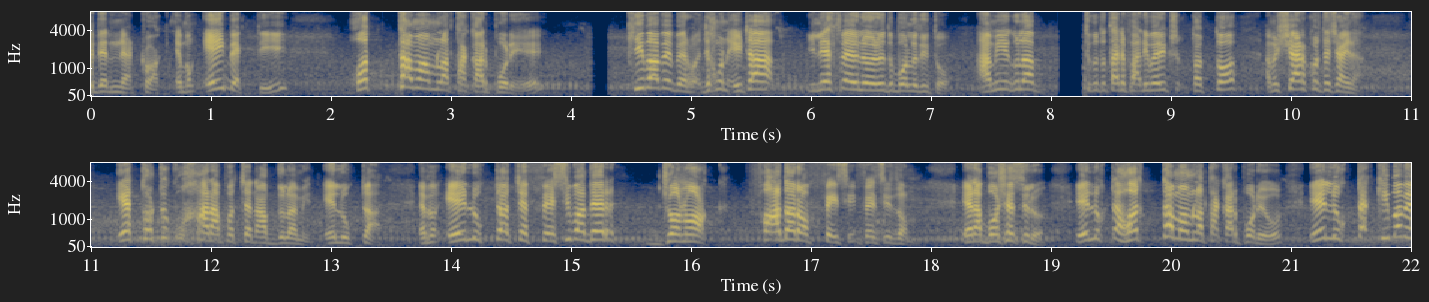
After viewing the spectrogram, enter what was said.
এদের নেটওয়ার্ক এবং এই ব্যক্তি হত্যা মামলা থাকার পরে কীভাবে বের হয়? দেখুন, এটা ইলিয়াস ভাই বলে দিত। আমি এগুলা ব্যক্তিগত, তার পারিবারিক তত্ত্ব আমি শেয়ার করতে চাই না। এতটুকু খারাপ হচ্ছেন আব্দুল আমিন এই লোকটা। এবং এই লোকটা হচ্ছে ফেসিবাদের জনক ফাদার অফ ফেসি ফেসিজম এরা বসেছিল। এই লোকটা হত্যা মামলা থাকার পরেও এই লোকটা কীভাবে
